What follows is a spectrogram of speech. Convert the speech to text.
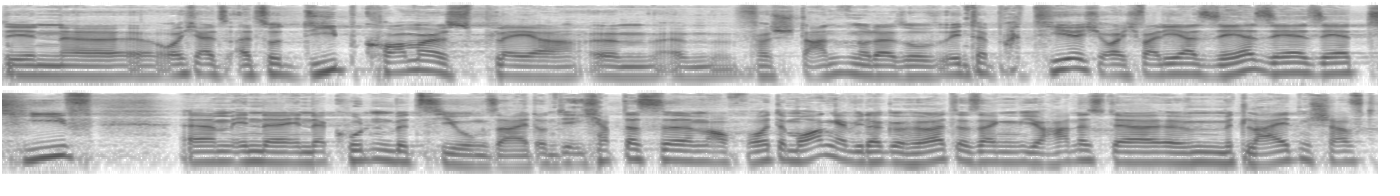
den äh, euch als, als so Deep Commerce Player ähm, ähm, verstanden oder so interpretiere ich euch, weil ihr ja sehr, sehr, sehr tief ähm, in, der, in der Kundenbeziehung seid. Und ich habe das ähm, auch heute Morgen ja wieder gehört, da sagen Johannes, der ähm, mit Leidenschaft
